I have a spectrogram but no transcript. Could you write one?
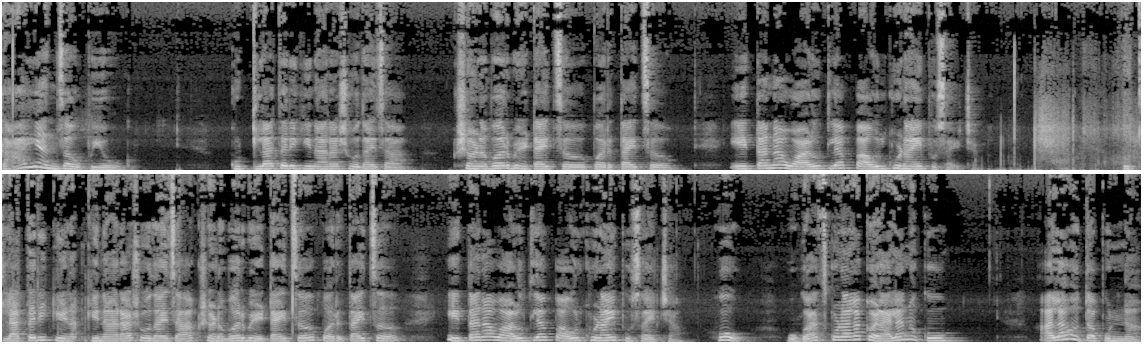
काय यांचा उपयोग? कुठला तरी किनारा शोधायचा क्षणभर भेटायचं परतायचं येताना वाळूतल्या पाऊल खुणाही पुसायच्या. कुठला तरी किना किनारा शोधायचा क्षणभर भेटायचं परतायचं येताना वाळूतल्या पाऊल खुणाही पुसायच्या. हो उगाच कुणाला कळायला नको. आला होता पुन्हा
